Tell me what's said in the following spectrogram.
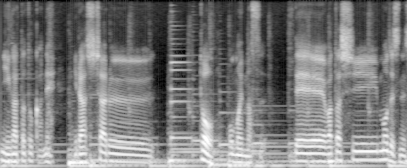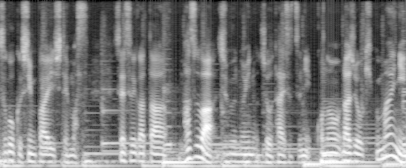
新潟とかねいらっしゃると思います。で私もですねすごく心配してます。先生方まずは自分の命を大切にこのラジオを聞く前に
